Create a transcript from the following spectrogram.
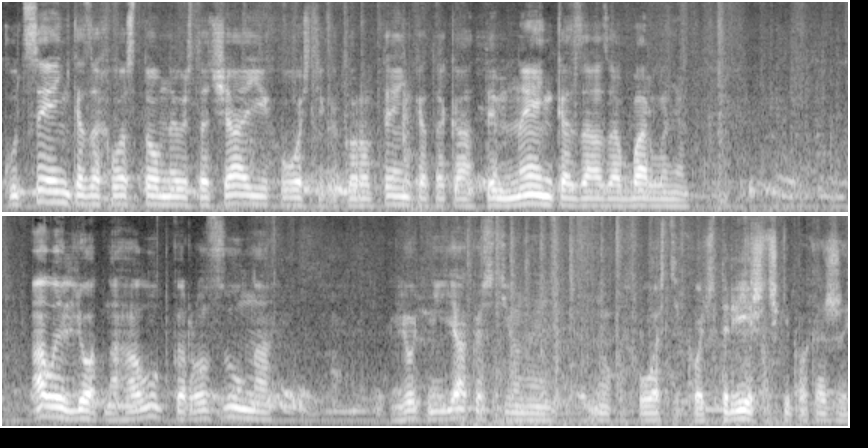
куценька за хвостом, не вистачає їй хвостика, коротенька така, темненька за забарвленням. Але льотна голубка, розумна. Льотні якості в неї. Ну, хвостик хоч трішечки покажи.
